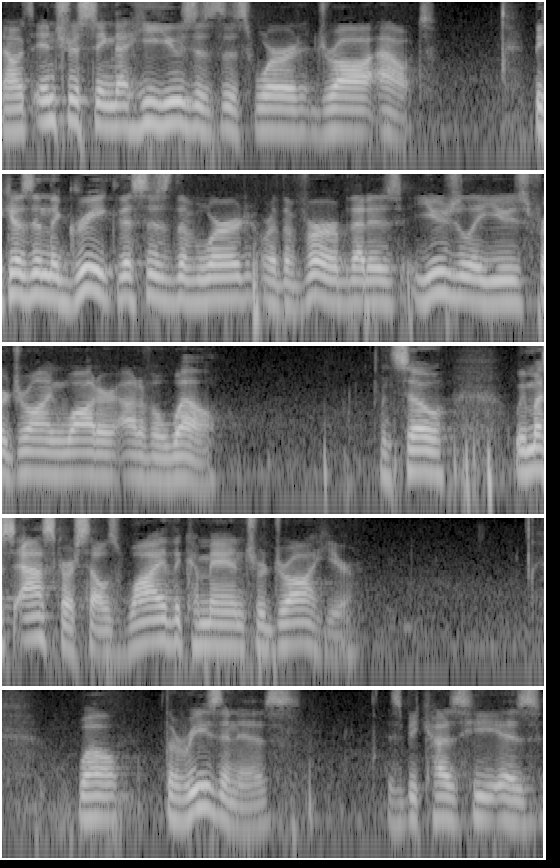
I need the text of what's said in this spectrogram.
Now it's interesting that he uses this word, draw out. Because in the Greek, this is the word or the verb that is usually used for drawing water out of a well. And so we must ask ourselves why the command to draw here? Well, the reason is is because he is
